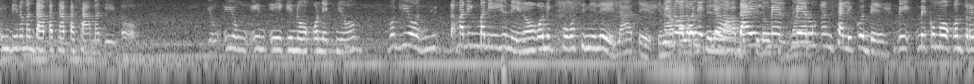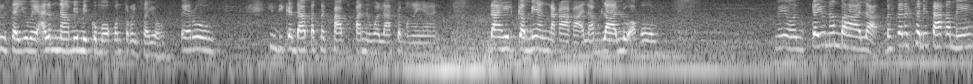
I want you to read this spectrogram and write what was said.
hindi naman dapat napasama dito. Yung, yung in, i- kinoconnect nyo. Wag yun. Maling-mali yun eh. Kinokonek po kasi nila eh, lahat eh. Kinokonek nila nyo. Dahil mer- meron kang sa likod eh. May, may kumokontrol sa'yo eh. Alam namin may kumokontrol sa'yo. Pero hindi ka dapat nagpapaniwala sa mga yan. Dahil kami ang nakakaalam, lalo ako. Ngayon, kayo nang bahala. Basta nagsalita kami,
